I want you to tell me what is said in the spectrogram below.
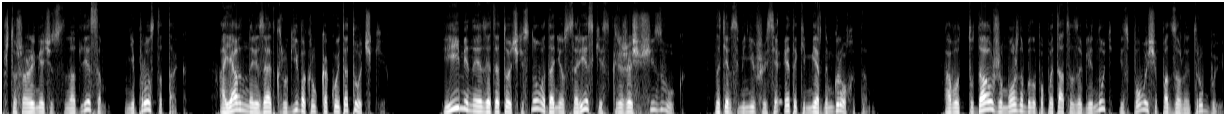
что шары мечутся над лесом не просто так, а явно нарезают круги вокруг какой-то точки. И именно из этой точки снова донесся резкий скрежещущий звук, затем сменившийся этаким мерным грохотом. А вот туда уже можно было попытаться заглянуть и с помощью подзорной трубы.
